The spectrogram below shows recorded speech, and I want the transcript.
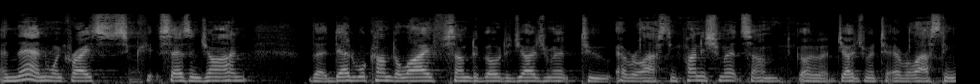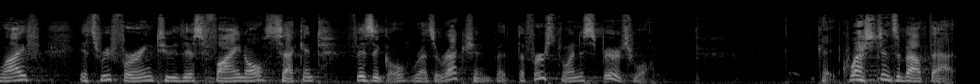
And then when Christ says in John, the dead will come to life, some to go to judgment to everlasting punishment, some go to judgment to everlasting life, it's referring to this final second physical resurrection. But the first one is spiritual. Okay, questions about that?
